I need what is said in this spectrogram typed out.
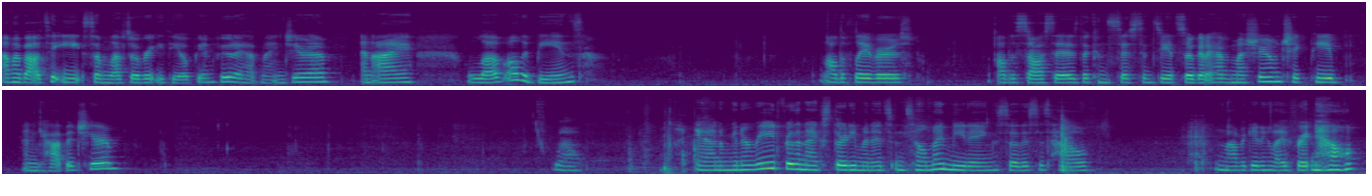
I'm about to eat some leftover Ethiopian food. I have my injera, and I love all the beans, all the flavors, all the sauces, the consistency. It's so good. I have mushroom, chickpea, and cabbage here. Wow. And I'm gonna read for the next 30 minutes until my meeting. So this is how navigating life right now.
